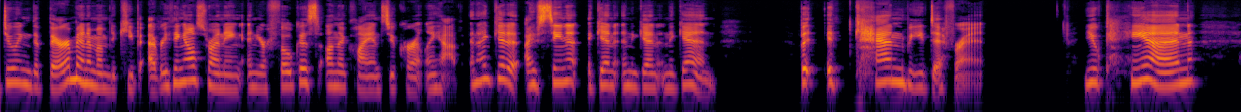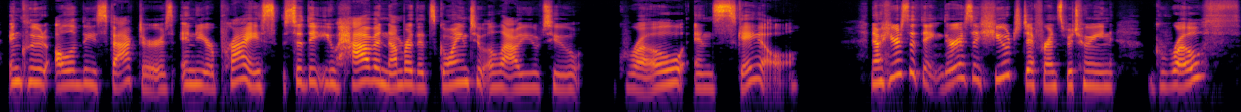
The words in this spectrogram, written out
doing the bare minimum to keep everything else running and you're focused on the clients you currently have. And I get it. I've seen it again and again and again. But it can be different. You can include all of these factors into your price so that you have a number that's going to allow you to grow and scale. Now, here's the thing there is a huge difference between growth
